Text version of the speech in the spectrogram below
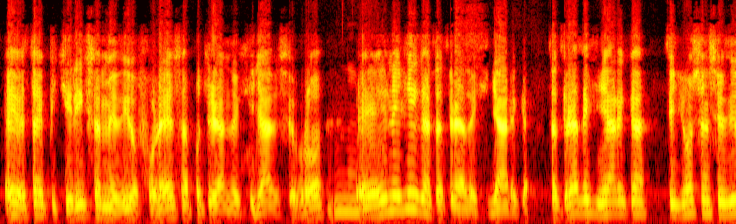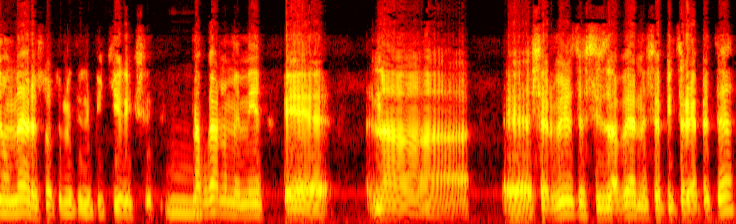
ε, τα επικηρύξαμε δύο φορές από 30.000 ευρώ. Ναι. Ε, είναι λίγα τα 30.000. Τα 30.000 τελειώσαν σε δύο μέρες τότε με την επικήρυξη. Να βγάλουμε μία, ε, να ε, σερβίρεται στις δαβέρνες επιτρέπεται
